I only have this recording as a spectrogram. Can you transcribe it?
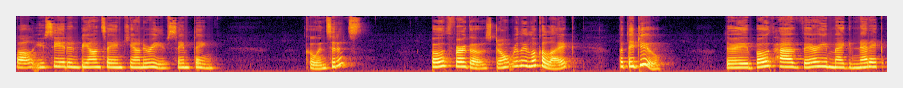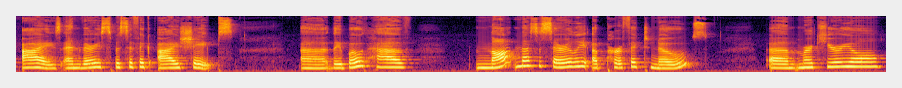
well, you see it in Beyonce and Keanu Reeves, same thing. Coincidence? Both Virgos don't really look alike, but they do. They both have very magnetic eyes and very specific eye shapes. Uh, they both have not necessarily a perfect nose. Um, mercurial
